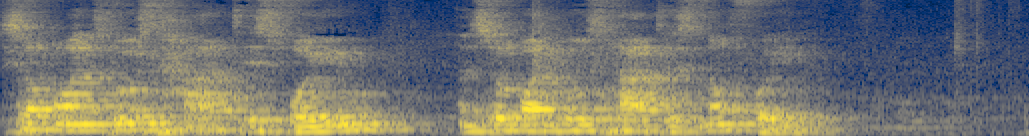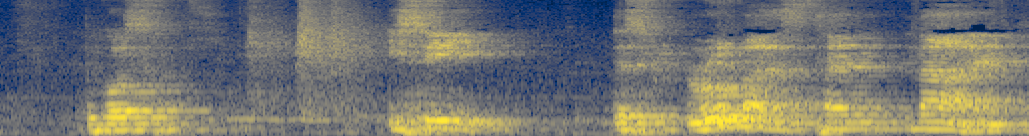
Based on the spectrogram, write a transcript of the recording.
someone whose heart is for you and someone whose heart is not for you? Because, you see, this Romans 10 9,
